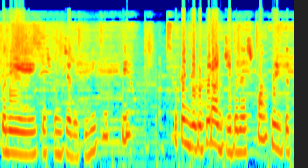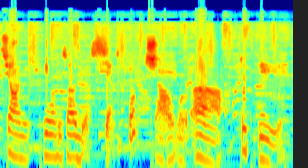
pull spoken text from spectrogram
quelli che sponsorizzano più di tutti. E penso che per oggi per le sponsorizzazioni, primo episodio sia tutto. Ciao a tutti!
